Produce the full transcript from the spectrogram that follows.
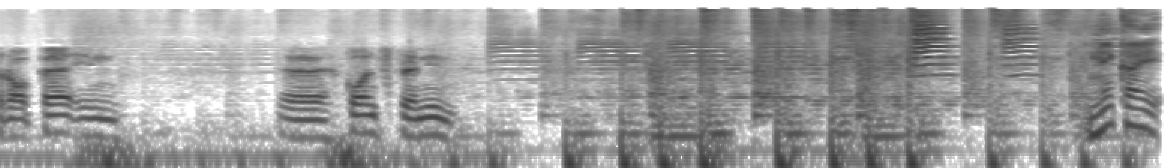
trope in eh, konc planin. Nekaj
